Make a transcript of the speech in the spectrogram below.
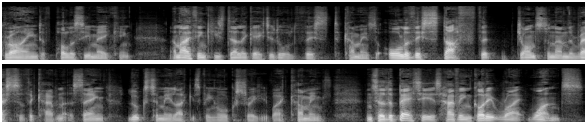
grind of policy making. And I think he's delegated all of this to Cummings. All of this stuff that Johnson and the rest of the cabinet are saying looks to me like it's being orchestrated by Cummings. And so the bet is, having got it right once,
